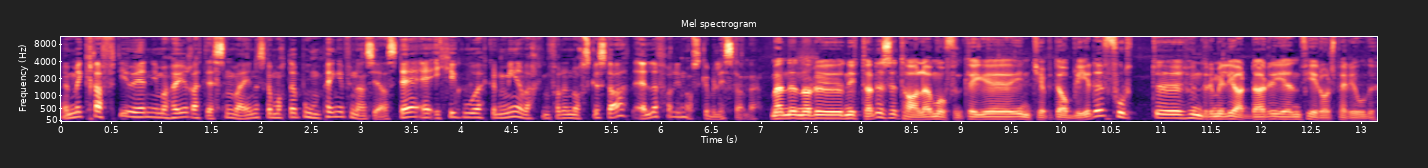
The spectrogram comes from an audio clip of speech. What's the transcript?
men vi er kraftig uenige med Høyre at disse veiene skal måtte bompengefinansieres. Det er ikke god økonomi penger verken for den norske stat eller for de norske bilistene. Men når du nytter disse tallene om offentlige innkjøp, da blir det fort 100 eh, milliarder i en fireårsperiode?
